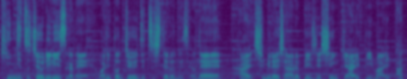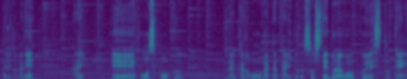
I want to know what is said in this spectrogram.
近日中リリースがね、割と充実してるんですよね。はい、シミュレーション RPG、新規 IP もありあったりとかね。はい、えーフォースポークンなんかの大型タイトル、そしてドラゴンクエスト10。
